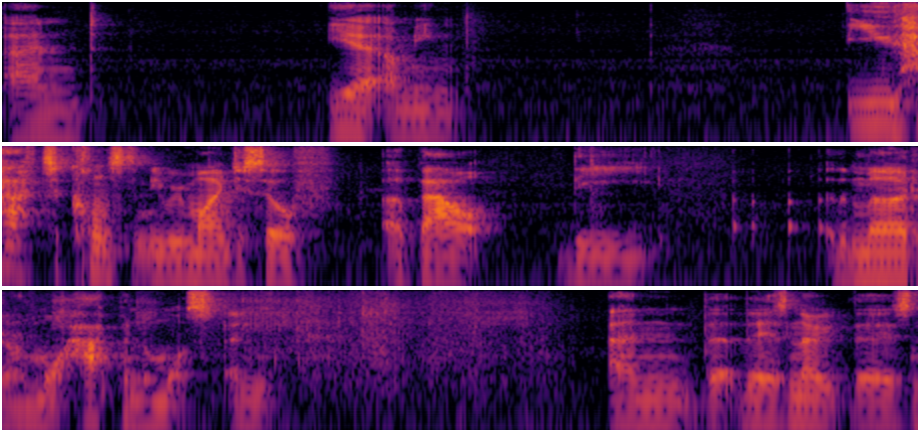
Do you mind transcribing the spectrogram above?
and yeah, I mean, you have to constantly remind yourself about the the murder and what happened and what's and and that there's no there's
